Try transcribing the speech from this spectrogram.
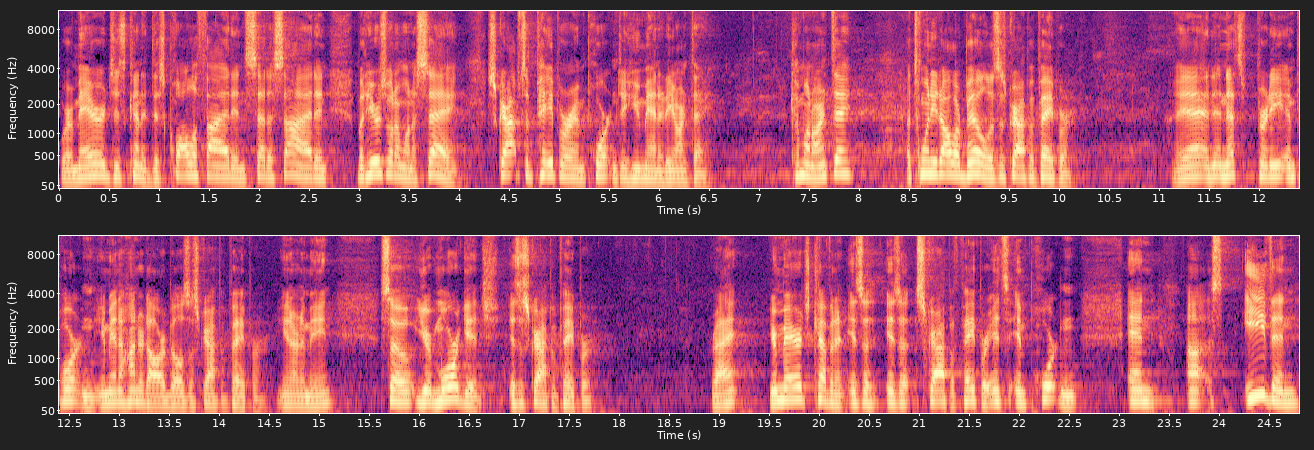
where marriage is kind of disqualified and set aside. And, but here's what I want to say scraps of paper are important to humanity, aren't they? Come on, aren't they? A $20 bill is a scrap of paper. Yeah, and, and that's pretty important. You mean a $100 bill is a scrap of paper. You know what I mean? So your mortgage is a scrap of paper, right? Your marriage covenant is a, is a scrap of paper. It's important. And uh, even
